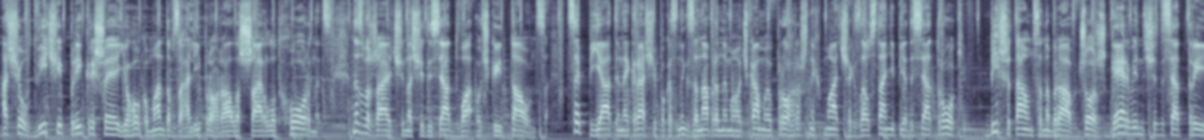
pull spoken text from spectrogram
А що вдвічі прикріше його команда взагалі програла Шарлот Хорнетс, незважаючи на 62 очки Таунса. Це п'ятий найкращий показник за набраними очками у програшних матчах за останні 50 років. Більше Таунса набрав Джордж Гервін 63,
